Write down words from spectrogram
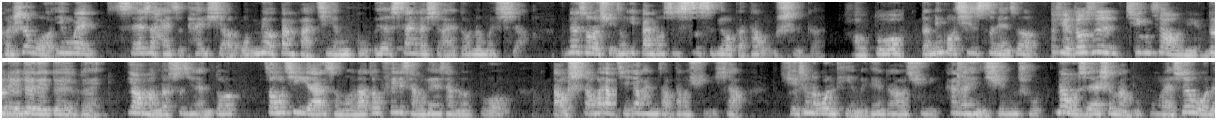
可是我因为实在是孩子太小了，我没有办法兼顾，因为三个小孩都那么小。那时候的学生一般都是四十六个到五十个，好多。等民国七十四年之后，而且都是青少年。对对对对对对，要忙的事情很多，周记啊什么的都非常非常的多。导师的话要要很早到学校。学生的问题每天都要去看得很清楚，那我实在是忙不过来，所以我呢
